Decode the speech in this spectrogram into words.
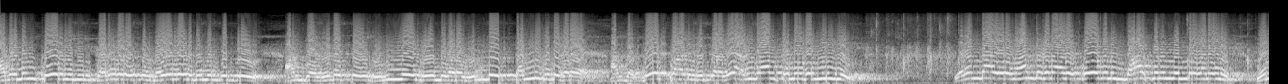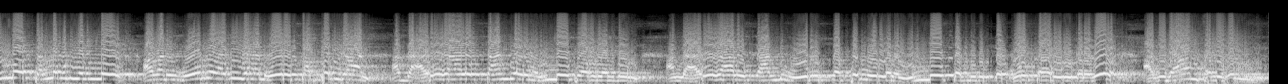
அவனும் கோவிலின் கருவறைக்கு நுழைய முடியும் என்று அந்த இடத்தை வெளியே இருந்து வர உள்ளே தள்ளிவிடுகிற அந்த கோட்பாடு இருக்கிறதே அதுதான் சமூக நீதி இரண்டாயிரம் ஆண்டுகளாக கோவிலின் வாசலில் நின்றவனை உள்ளே தள்ள முடியவில்லை. அவன் ஒரு அடிதான் ஒரு தப்பதிதான் அந்த அருகாலை தாண்டி அவன் உள்ளே போக வேண்டும். அந்த அருகாலை தாண்டி ஒரு தப்பதி ஒருவனை உள்ளே தள்ளிவிட்ட கோட்பாடு இருக்கிறது. அதுதான் சமூகம்.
